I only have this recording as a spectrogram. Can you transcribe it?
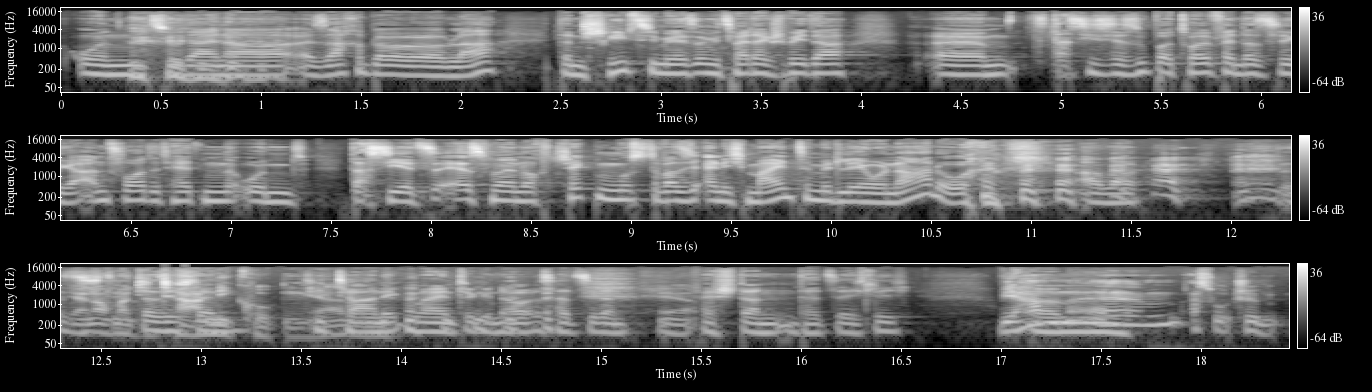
und zu deiner äh, Sache, bla bla bla bla. Dann schrieb sie mir jetzt irgendwie zwei Tage später, ähm, dass sie es ja super toll fände, dass wir geantwortet hätten und dass sie jetzt erstmal noch checken musste, was ich eigentlich meinte mit Leonardo. Aber dass Ja, ich- noch mal dass ich Titanic gucken, ja. Titanic meinte, genau, das hat sie dann Ja. verstanden tatsächlich. Wir haben, ähm, achso, Entschuldigung,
